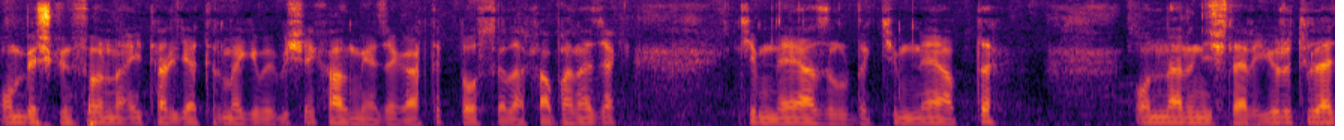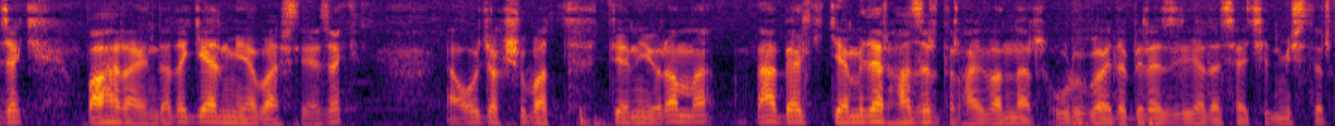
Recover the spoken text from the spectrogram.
15 gün sonra ithal getirme gibi bir şey kalmayacak artık. Dosyalar kapanacak. Kim ne yazıldı, kim ne yaptı Onların işleri yürütülecek. Bahar ayında da gelmeye başlayacak. Yani Ocak, Şubat deniyor ama belki gemiler hazırdır. Hayvanlar Uruguay'da, Brezilya'da seçilmiştir.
